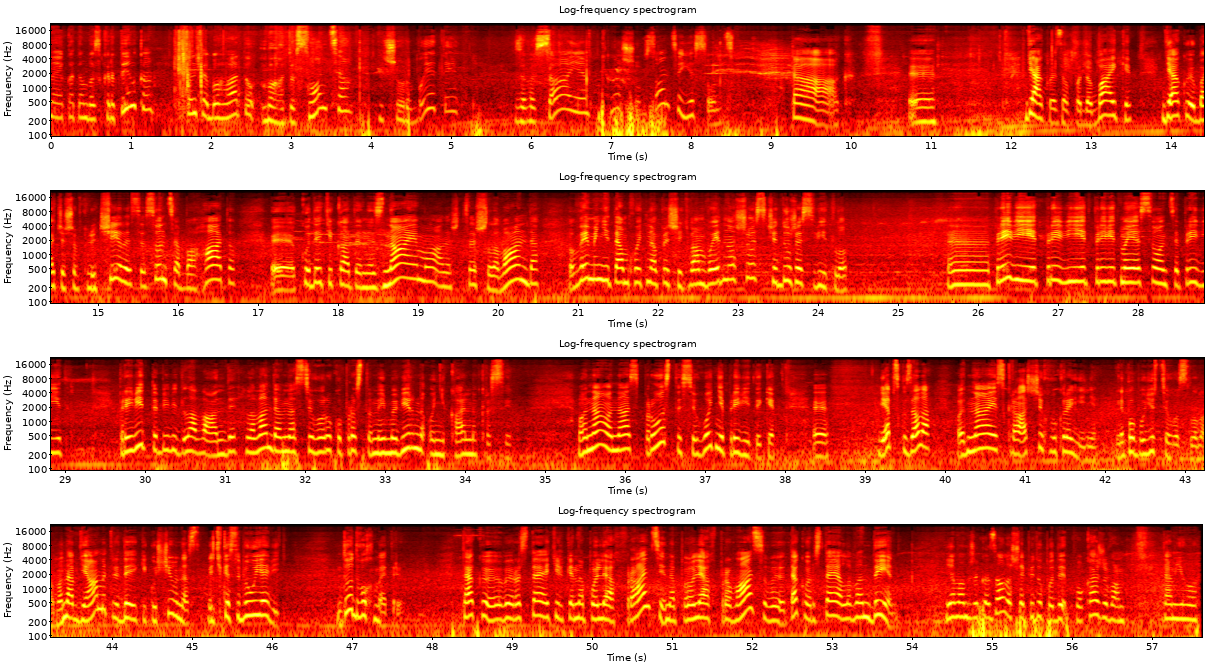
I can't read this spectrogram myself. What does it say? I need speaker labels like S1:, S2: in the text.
S1: знаю, яка там у вас картинка. Сонця багато, багато сонця. І що робити? Зависає. Ну що, сонце є сонце. Так. Е, дякую за вподобайки. Дякую, бачу, що включилися. Сонця багато. Е, куди тікати не знаємо, але ж це ж лаванда. Ви мені там хоч напишіть, вам видно щось чи дуже світло? Е, привіт, привіт, привіт, моє сонце, привіт. Привіт тобі від лаванди. Лаванда в нас цього року просто неймовірно, унікально красива. Вона у нас просто сьогодні привітики. Е, я б сказала, одна із кращих в Україні. Не побоюсь цього слова. Вона в діаметрі деякі кущі у нас, ви тільки собі уявіть, до двох метрів. Так е, виростає тільки на полях Франції, на полях Провансової, так виростає лавандин. Я вам вже казала, що я піду покажу вам там його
